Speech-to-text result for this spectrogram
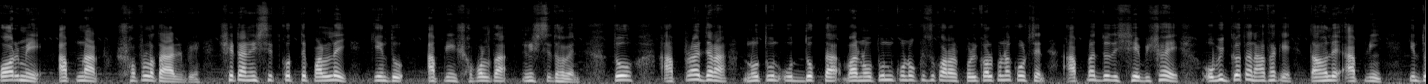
কর্মে আপনার সফলতা আসবে। সেটা নিশ্চিত করতে পারলেই কিন্তু আপনি সফলতা নিশ্চিত হবেন। তো আপনারা যারা নতুন উদ্যোক্তা বা নতুন কোনো কিছু করার পরিকল্পনা করছেন, আপনার যদি সে বিষয়ে অভিজ্ঞতা না থাকে, তাহলে আপনি কিন্তু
